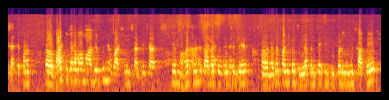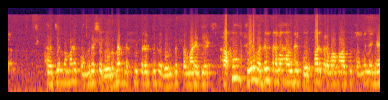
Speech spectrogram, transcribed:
સાથે પણ વાત કરવામાં આવી હતી ને વાતની સાથે સાથે મહત્વની બાબત એ છે કે નગરપાલિકા જિલ્લા પંચાયતની ચૂંટણીઓની સાથે જે પ્રમાણે કોંગ્રેસે રોડમેપ નક્કી કર્યો છે કે રોડમેપ પ્રમાણે જે આખું ફેરબદલ કરવામાં આવ્યું છે ફેરફાર કરવામાં આવ્યું છે તેને લઈને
